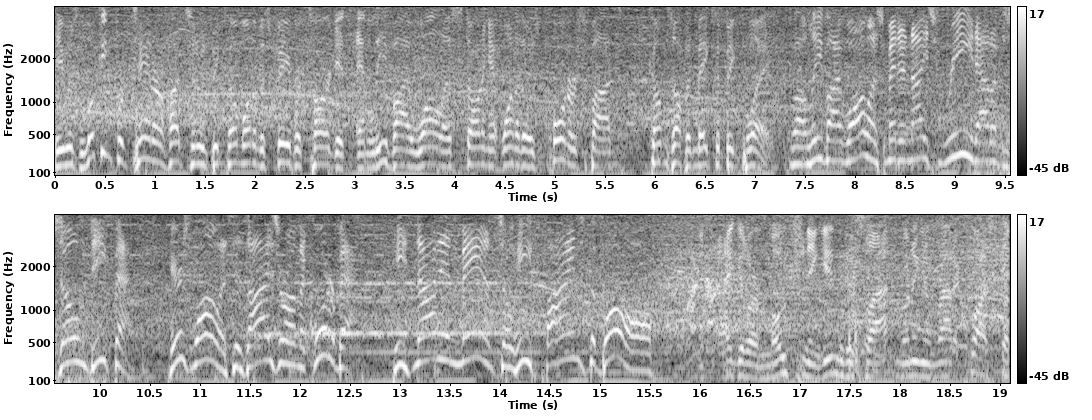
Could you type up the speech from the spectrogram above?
He was looking for Tanner Hudson, who's become one of his favorite targets, and Levi Wallace, starting at one of those corner spots, comes up and makes a big play. Well, Levi Wallace made a nice read out of zone defense. Here's Wallace. His eyes are on the quarterback. He's not in man, so he finds the ball. It's Aguilar motioning into the slot, running him right across the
